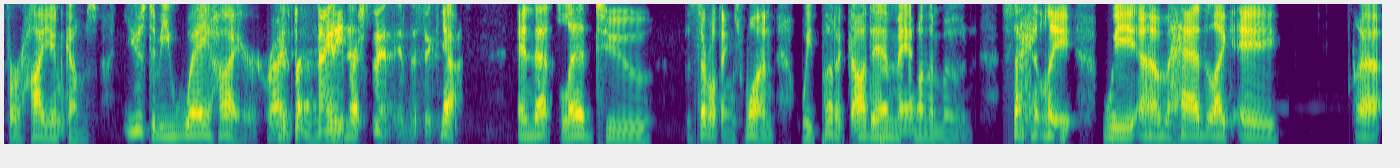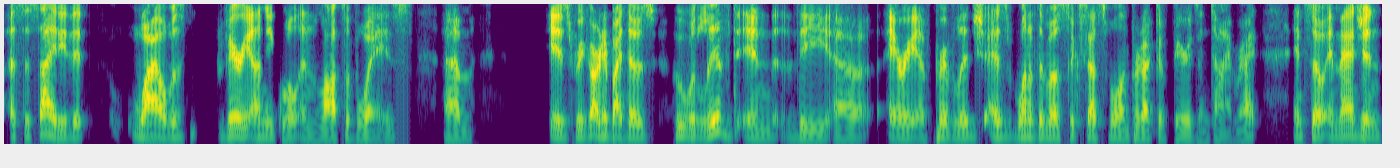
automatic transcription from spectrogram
for high incomes used to be way higher, right? It's about 90% in the 60s. Yeah. And that led to several things. One, we put a goddamn man on the moon. Secondly, we um, had like a uh, a society that, while was very unequal in lots of ways, um, is regarded by those who lived in the uh, area of privilege as one of the most successful and productive periods in time, right? And so imagine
